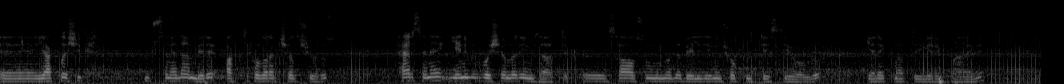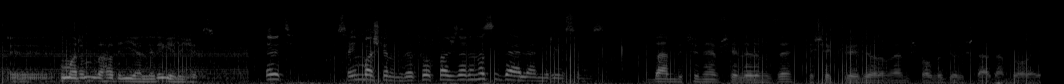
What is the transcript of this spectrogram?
E, yaklaşık 3 seneden beri aktif olarak çalışıyoruz. Her sene yeni bir başarılara imza attık. E, sağ olsun bunda da belediyenin çok büyük desteği oldu. Gerek maddi gerek manevi. E, umarım daha da iyi yerlere geleceğiz. Evet, Sayın Başkanım röportajları nasıl değerlendiriyorsunuz? Ben bütün hemşehrilerimize teşekkür ediyorum vermiş olduğu görüşlerden dolayı.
